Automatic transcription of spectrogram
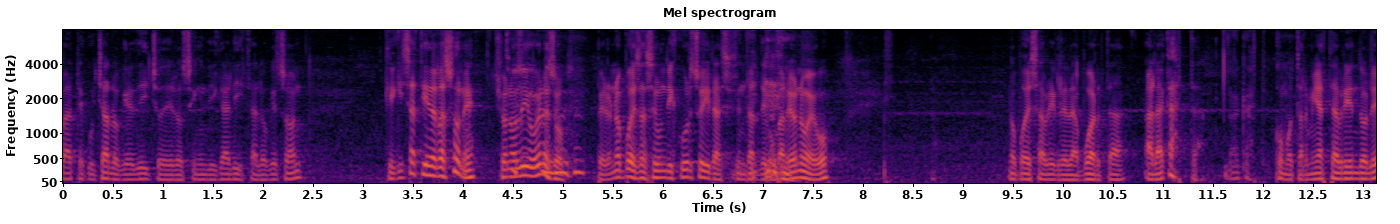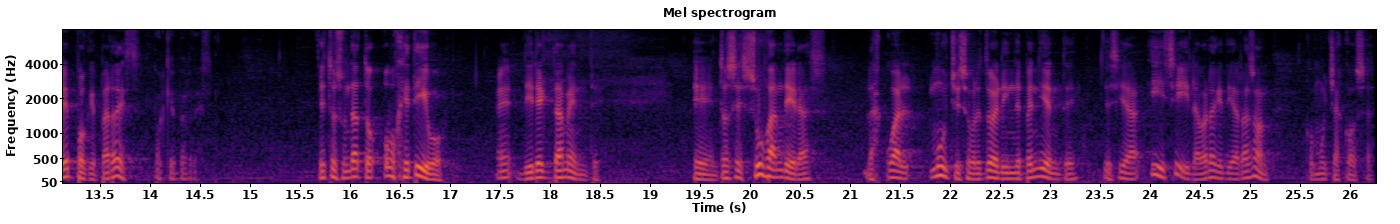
basta escuchar lo que he dicho de los sindicalistas, lo que son, que quizás tiene razón, ¿eh? yo no digo en eso, pero no puedes hacer un discurso y ir a sentarte con Barrio Nuevo, no puedes abrirle la puerta a la casta, La casta. como terminaste abriéndole porque perdés. ¿Por qué perdés? Esto es un dato objetivo, ¿eh? directamente. Eh, entonces, sus banderas, las cuales mucho y sobre todo el Independiente decía, y sí, la verdad que tiene razón, con muchas cosas.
